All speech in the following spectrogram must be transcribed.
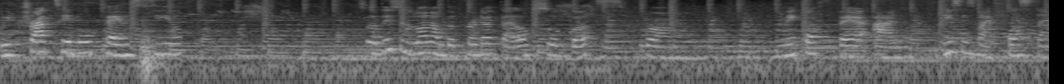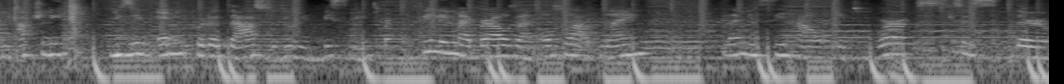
retractable pencil so this is one of the products I also got from Makeup Fair and this is my first time actually using any product that has to do with Bismid fill in my brows and also outline. Let me see how it works. This is the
